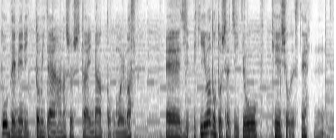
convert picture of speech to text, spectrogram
とデメリットみたいな話をしたいなと思います。えーキーワードとしては事業継承ですね。うん。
